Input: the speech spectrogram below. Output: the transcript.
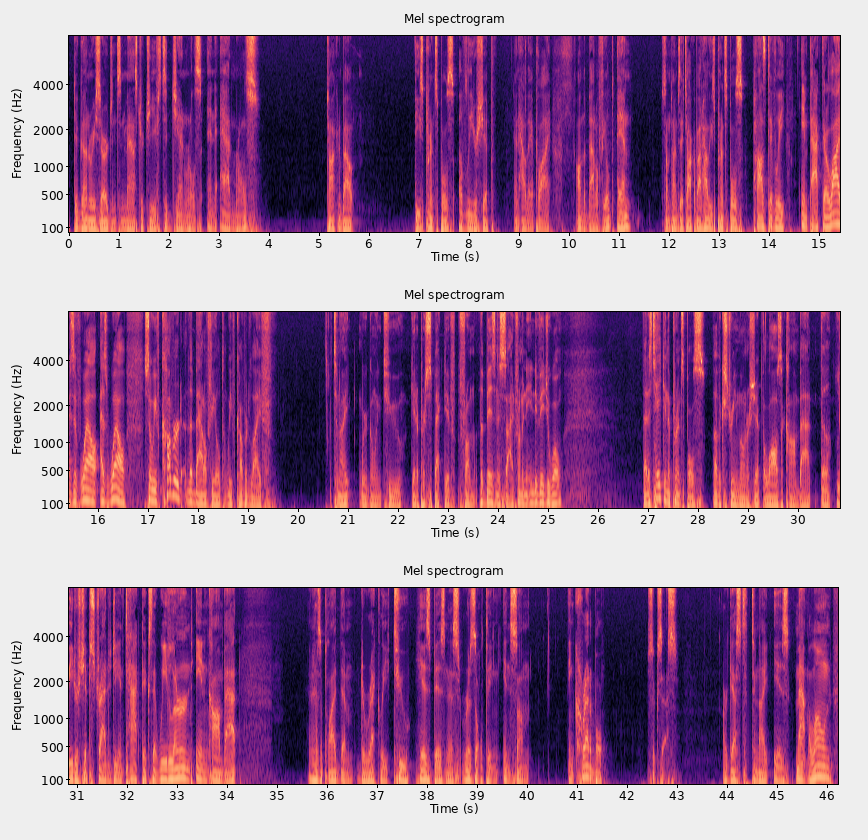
to gunnery sergeants and master chiefs to generals and admirals, talking about these principles of leadership and how they apply on the battlefield. And sometimes they talk about how these principles positively impact their lives as well as well. So we've covered the battlefield, we've covered life. Tonight we're going to get a perspective from the business side, from an individual that has taken the principles of extreme ownership, the laws of combat, the leadership strategy and tactics that we learned in combat, and has applied them directly to his business, resulting in some incredible success. Our guest tonight is Matt Malone.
